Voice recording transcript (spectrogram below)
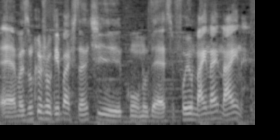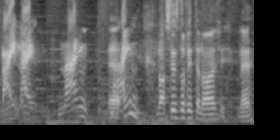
É, mas um que eu joguei bastante com, no DS foi o 999. 99. Nine? É, Nine? 999, né?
